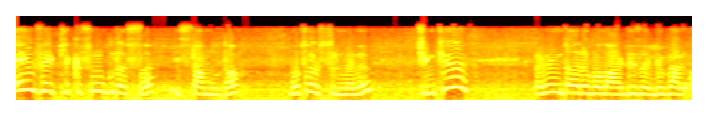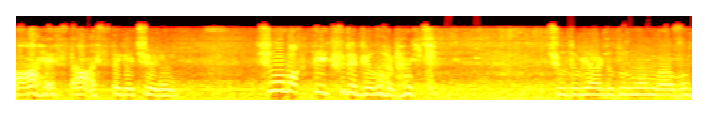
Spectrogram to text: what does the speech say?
En zevkli kısmı burası İstanbul'da. Motor sürmenin. Çünkü önümde arabalar dizeli ben aheste aheste geçiyorum. Şuna bak diye küfür ediyorlar belki. Şurada bir yerde durmam lazım.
